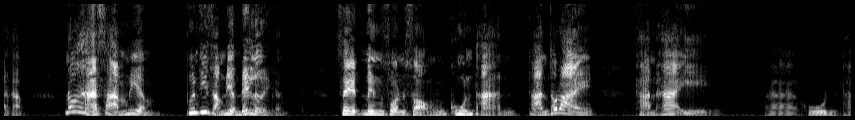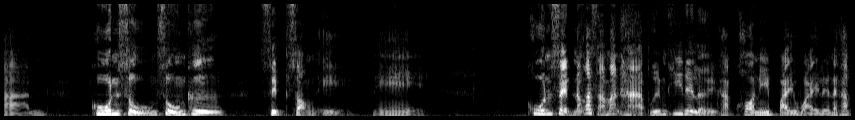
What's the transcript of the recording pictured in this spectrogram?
นะครับน้องหาสามเหลี่ยม พื้นที่สามเหลี่ยมได้เลยครับ เศษหนึ่งส่วนสองคูณฐาน ฐานเท่าไหร่ ฐานห้าเออ่าคูณฐาน คูณสูงสูงคือสิบสองเอนี่ คูณเสร็จเราก็สามารถหาพื้นที่ได้เลยครับ ข้อนี้ไปไวเลยนะครับ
